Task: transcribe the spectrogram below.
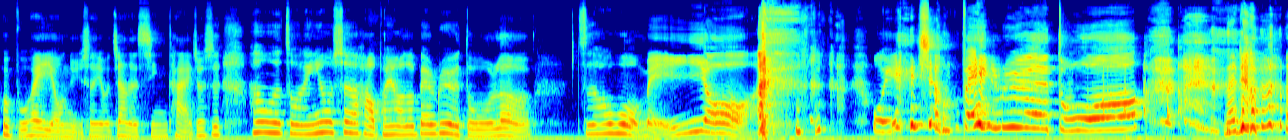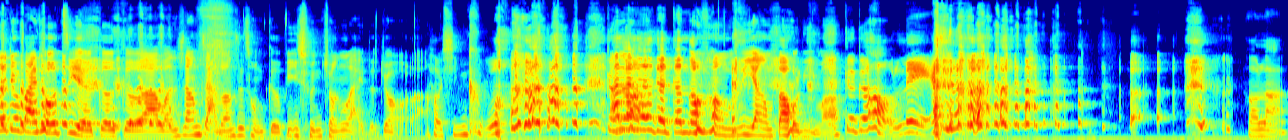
会不会有女生有这样的心态，就是啊，我的左邻右舍好朋友都被掠夺了，只有我没有，我也想被掠夺。那就那就拜托自己的哥哥啊，晚上假装是从隔壁村庄来的就好了。好辛苦哦，啊，那个跟跟踪狂不是一样的道理吗？哥哥好累。啊好啦，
